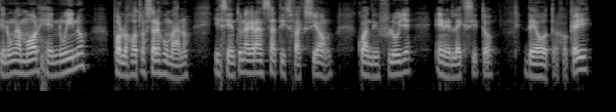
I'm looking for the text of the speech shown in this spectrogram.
tiene un amor genuino por los otros seres humanos y siente una gran satisfacción cuando influye en el éxito de otros. ¿okay?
